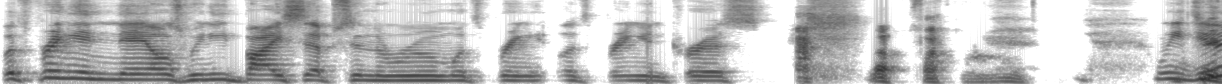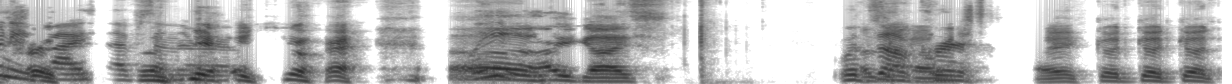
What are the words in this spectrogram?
Let's bring in nails. We need biceps in the room. Let's bring let's bring in Chris. We do need biceps in the room. yeah, sure. Uh, Please. hi guys. What's How's up. Chris? Hey, good, good, good.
